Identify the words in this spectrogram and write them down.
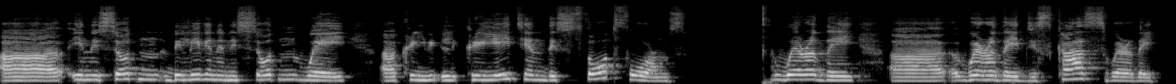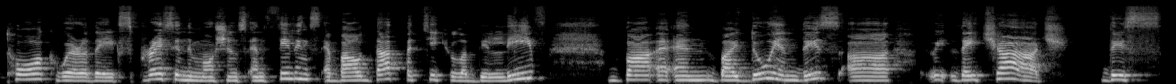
uh, in a certain believing in a certain way uh, cre- creating these thought forms where are they uh, where are they discuss where they talk where they express in emotions and feelings about that particular belief but and by doing this uh, they charge this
